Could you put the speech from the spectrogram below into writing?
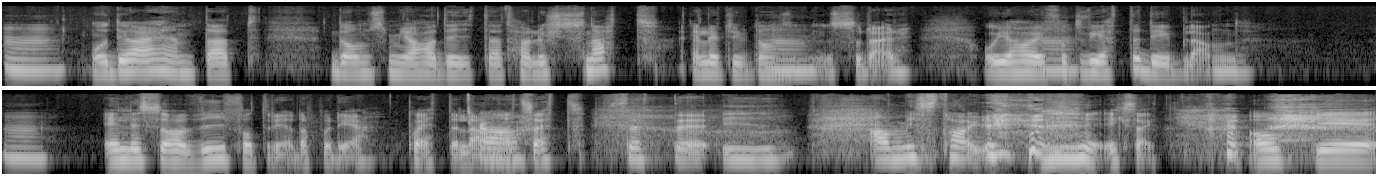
Mm. Och det har hänt att de som jag har dejtat har lyssnat. Eller typ de sådär. Och jag har ju fått veta det ibland. Mm. Eller så har vi fått reda på det på ett eller annat Ja. sätt. Sett det i, av misstag. Exakt. Och eh,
